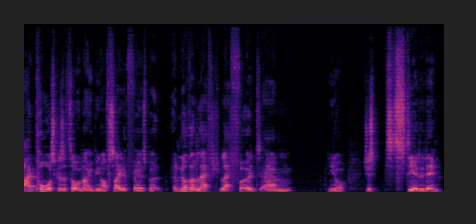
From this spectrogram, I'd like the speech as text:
I paused because I thought it might have been offside at first, but another left left footed, um, you know, just steered it in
